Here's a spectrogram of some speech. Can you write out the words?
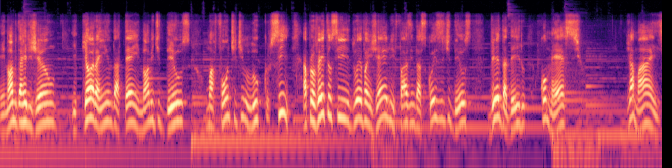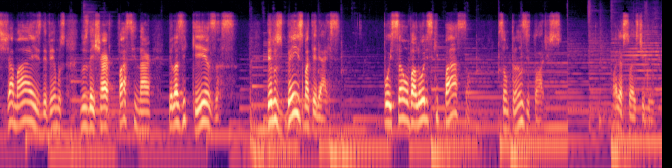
em nome da religião e, pior ainda, até em nome de Deus, uma fonte de lucro. Sim, aproveitam-se do Evangelho e fazem das coisas de Deus verdadeiro comércio. Jamais, jamais devemos nos deixar fascinar pelas riquezas, pelos bens materiais, pois são valores que passam, são transitórios. Olha só este grupo.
